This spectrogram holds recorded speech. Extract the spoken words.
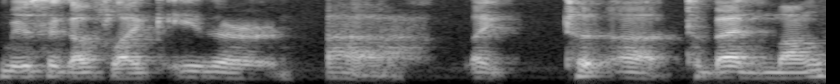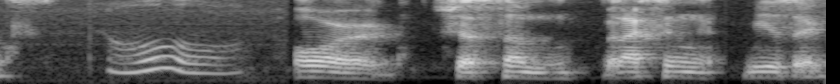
music of like either uh, like t- uh, Tibetan monks Oh, or just some relaxing music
